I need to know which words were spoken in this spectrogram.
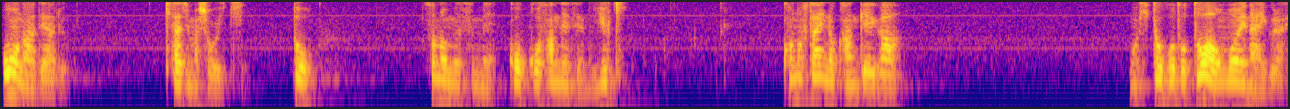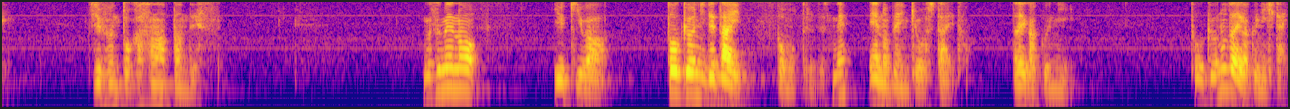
オーナーである北島正一とその娘高校3年生のユキ。この2人の関係がもう一言とは思えないぐらい自分と重なったんです。娘のユキは東京に出たいと思ってるんですね。絵の勉強をしたいと。大学に。東京の大学に行きたい。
